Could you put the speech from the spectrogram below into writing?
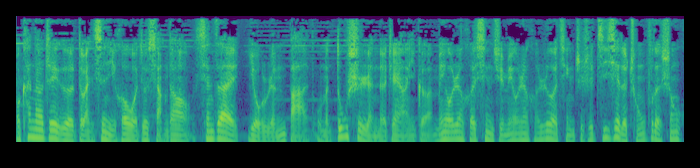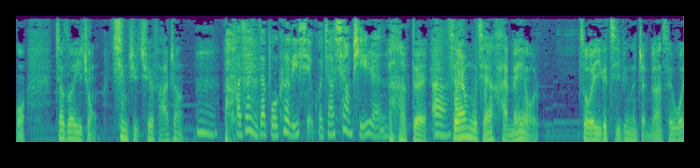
我看到这个短信以后，我就想到，现在有人把我们都市人的这样一个没有任何兴趣、没有任何热情，只是机械的重复的生活，叫做一种兴趣缺乏症。嗯，好像你在博客里写过，叫橡皮人。对，嗯，虽然目前还没有。作为一个疾病的诊断，所以我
